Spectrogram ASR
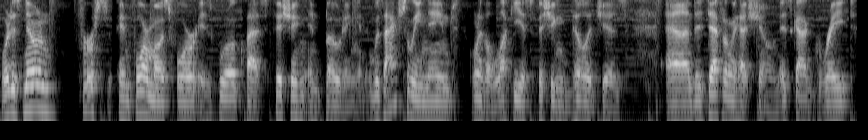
What is known first and foremost for is world class fishing and boating. And it was actually named one of the luckiest fishing villages, and it definitely has shown. It's got great,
